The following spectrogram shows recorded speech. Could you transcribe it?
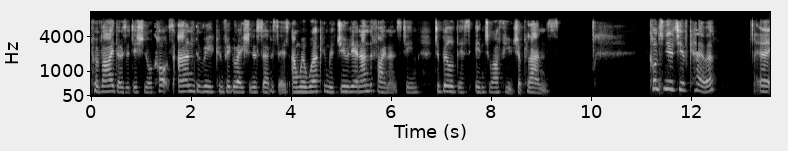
provide those additional cots and the reconfiguration of services. And we're working with Julian and the finance team to build this into our future plans. Continuity of carer uh,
